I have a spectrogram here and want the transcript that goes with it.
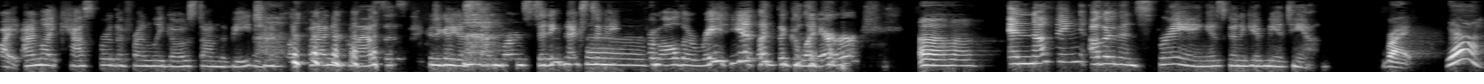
white. I'm like Casper the friendly ghost on the beach. You to like put on your glasses because you're gonna get a sunburn sitting next to me Uh from all the radiant, like the glare. Uh huh. And nothing other than spraying is gonna give me a tan. Right. Yeah.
